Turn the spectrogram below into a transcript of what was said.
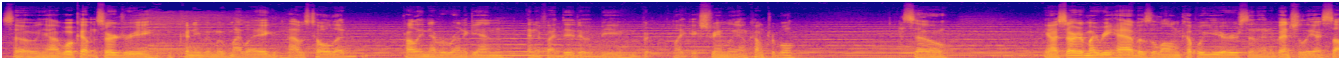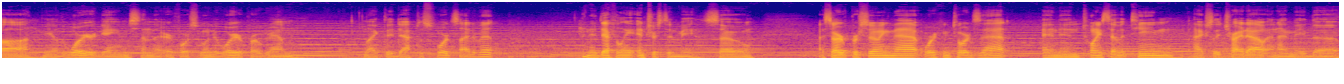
So, you know, I woke up in surgery, couldn't even move my leg. I was told I'd probably never run again, and if I did, it would be like extremely uncomfortable. So, you know, I started my rehab as a long couple years, and then eventually I saw, you know, the Warrior Games and the Air Force Wounded Warrior program, like the adaptive sports side of it, and it definitely interested me. So, I started pursuing that, working towards that, and in 2017, I actually tried out and I made the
